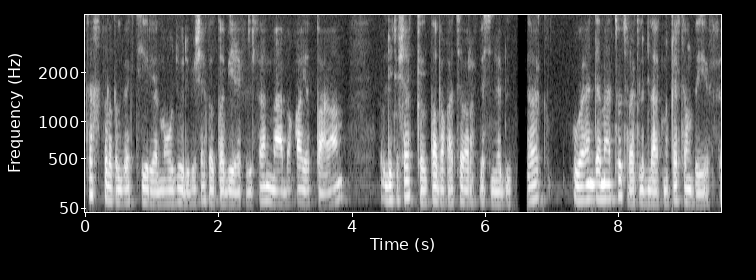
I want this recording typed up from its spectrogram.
تختلط البكتيريا الموجودة بشكل طبيعي في الفم مع بقايا الطعام اللي تشكل طبقة تعرف باسم ال plaque. وعندما تترك ال plaque من غير تنظيف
